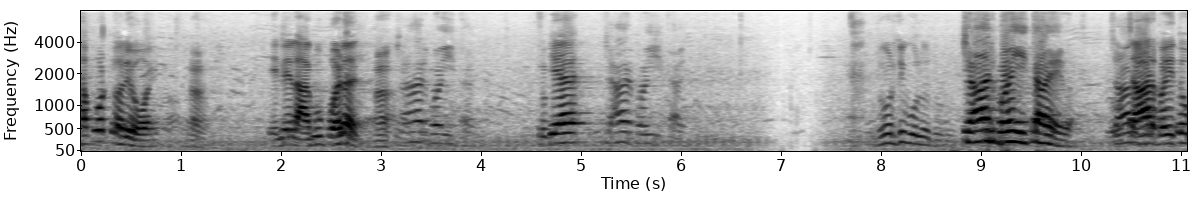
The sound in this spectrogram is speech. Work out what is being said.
સપોર્ટ કર્યો હોય. એટલે લાગુ પડે જ. હા. ચાર ભાઈ થાય. શું કે ચાર ભાઈ જોરથી બોલો થોડું. ચાર ભાઈ થાય ચાર ભાઈ તો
